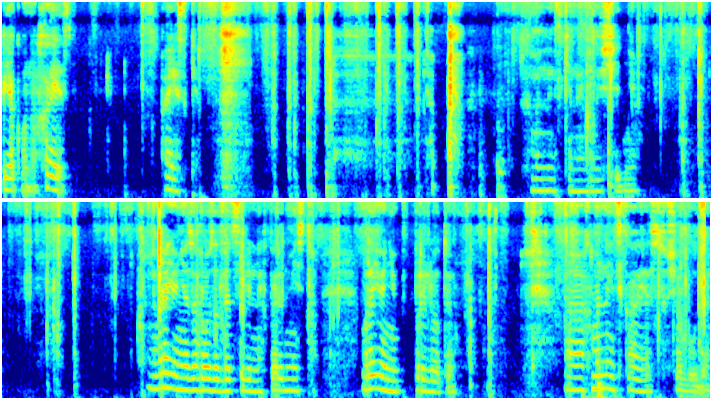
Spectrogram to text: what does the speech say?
як вона? ХС. ХС. Хмельницький найближчі дні. В районі загроза для цивільних передмістя. В районі прильоти. Е, Хмельницька АЕС. Що буде?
